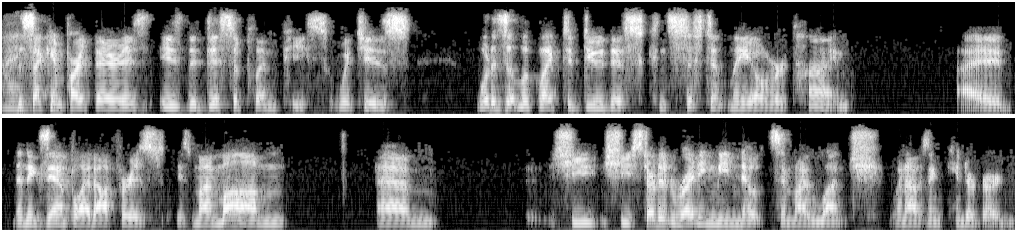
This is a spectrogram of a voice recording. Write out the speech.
Right. The second part there is is the discipline piece, which is what does it look like to do this consistently over time? I, an example I'd offer is is my mom. Um, she she started writing me notes in my lunch when I was in kindergarten,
